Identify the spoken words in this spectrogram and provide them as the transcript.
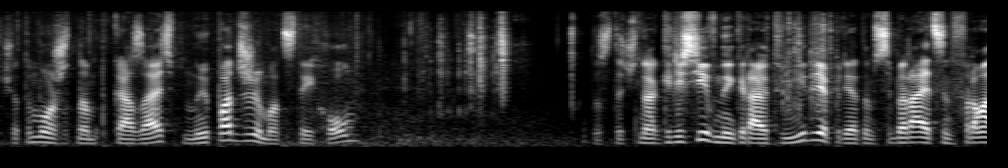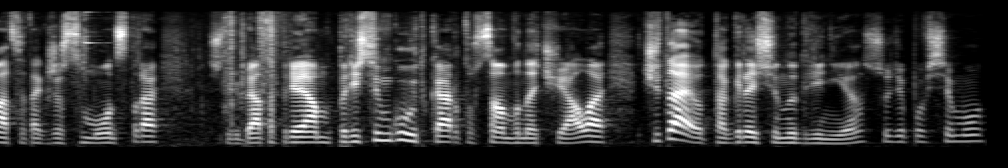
что-то может нам показать. Ну и поджим от Stay Home достаточно агрессивно играют в мидле, при этом собирается информация также с монстра. То есть ребята прям прессингуют карту с самого начала, читают агрессию на длине, судя по всему.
